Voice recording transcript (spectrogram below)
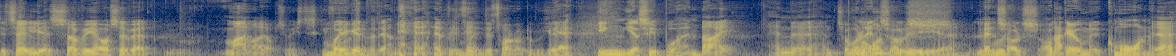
detalje, så ville jeg også have været meget, meget optimistisk. i Må jeg gætte, hvad det Ja, det, det, det tror jeg godt, du kan gætte. Ja, ingen Yasir Burhan Nej, han, øh, han tog rundt landsholds, ud i... Uh, landsholdsopgave med komorerne. Ja,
